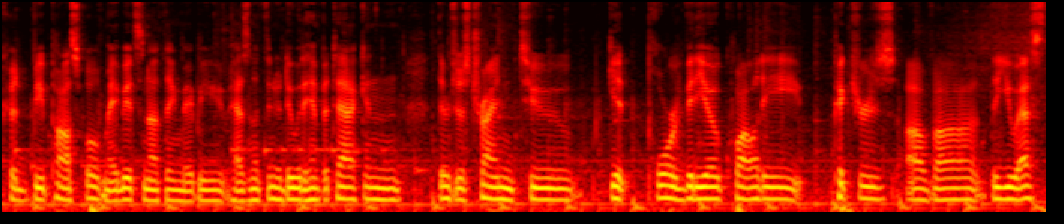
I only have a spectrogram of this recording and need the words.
Could be possible. Maybe it's nothing. Maybe it has nothing to do with a HEMP attack, and they're just trying to get poor video quality pictures of uh, the U.S.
